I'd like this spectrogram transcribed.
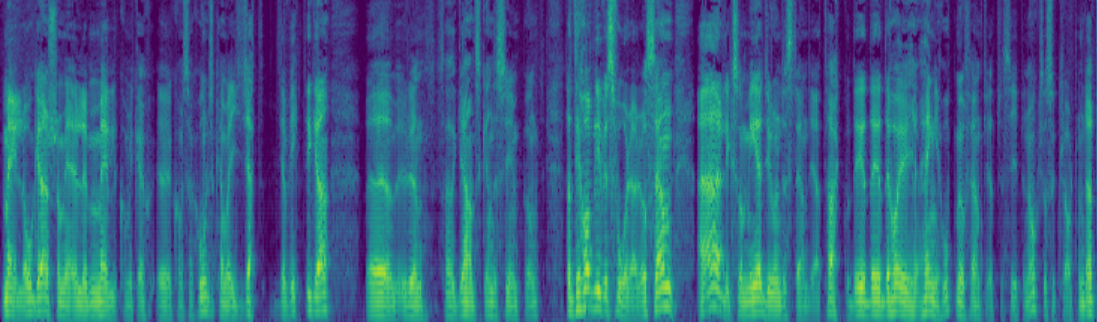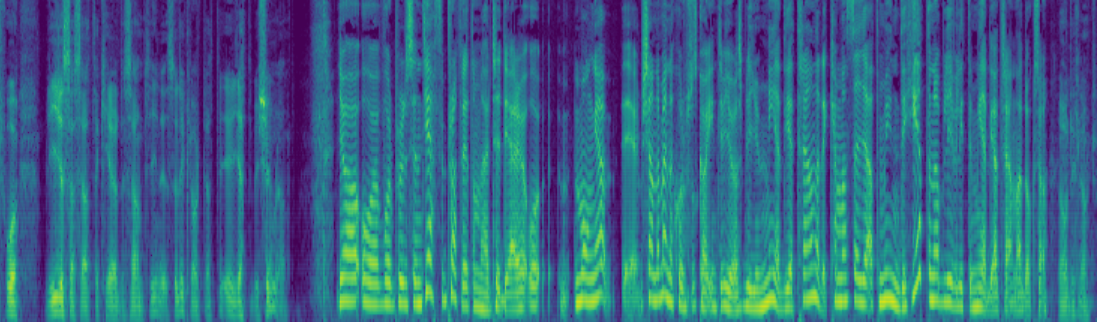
mejlloggar som är, eller mejlkonversationer eh, som kan vara jätteviktiga uh, ur en så här, granskande synpunkt. Så det har blivit svårare och sen är liksom medier under ständig attack och det, det, det har ju, hänger ihop med offentlighetsprincipen också såklart. De där två blir ju så att säga attackerade samtidigt så det är klart att det är jättebekymrande. jag och vår producent Jeff pratade lite om det här tidigare och många eh, kända människor som ska intervjuas blir ju medietränade. Kan man säga att myndigheterna har blivit lite medietränade också? Ja, det är klart.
